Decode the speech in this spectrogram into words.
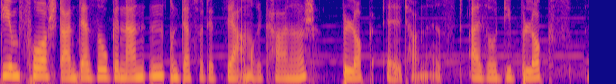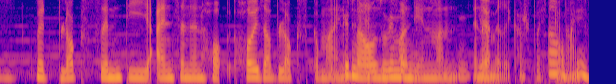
die im Vorstand der sogenannten, und das wird jetzt sehr amerikanisch, Blockeltern ist. Also die Blocks mit Blocks sind die einzelnen Häuserblocks gemeint, genau, so in, von denen man in ja. Amerika spricht. Ah, genau. okay.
